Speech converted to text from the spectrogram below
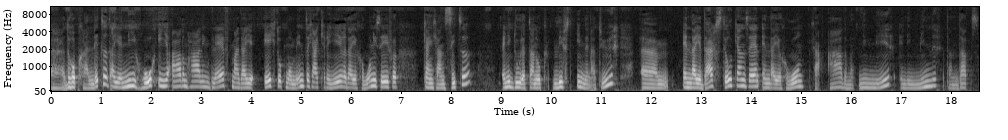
uh, erop gaat letten dat je niet hoog in je ademhaling blijft, maar dat je echt ook momenten gaat creëren dat je gewoon eens even kan gaan zitten. En ik doe dat dan ook liefst in de natuur. Um, en dat je daar stil kan zijn en dat je gewoon gaat ademen. Niet meer en niet minder dan dat.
